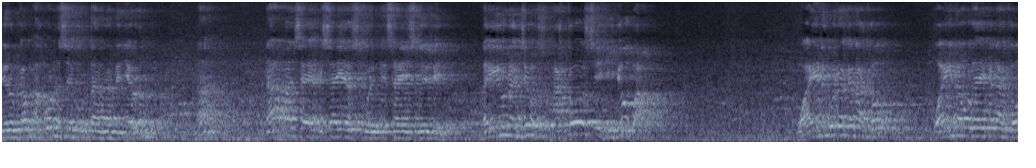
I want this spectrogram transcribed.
Pero kam ako na sa putana ninyo ron. Ha? Naman sa Isaiah 46, Naging unang Diyos, ako si Jehovah, Why na muna ka na ako? Why na ulay ka na ako?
